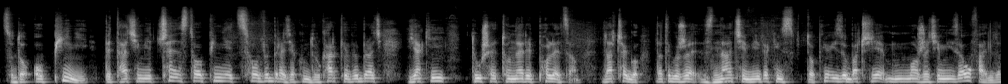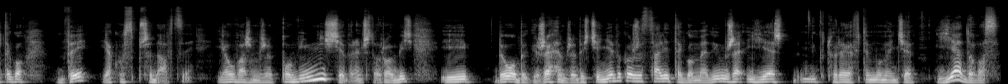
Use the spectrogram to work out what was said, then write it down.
co do opinii. Pytacie mnie często o opinię, co wybrać, jaką drukarkę wybrać, jakiej tusze, tonery polecam. Dlaczego? Dlatego, że znacie mnie w jakimś stopniu i zobaczycie, możecie mi zaufać. Dlatego wy, jako sprzedawcy, ja uważam, że powinniście wręcz to robić i byłoby grzechem, żebyście nie wykorzystali tego medium, że jest, które w tym momencie ja do was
